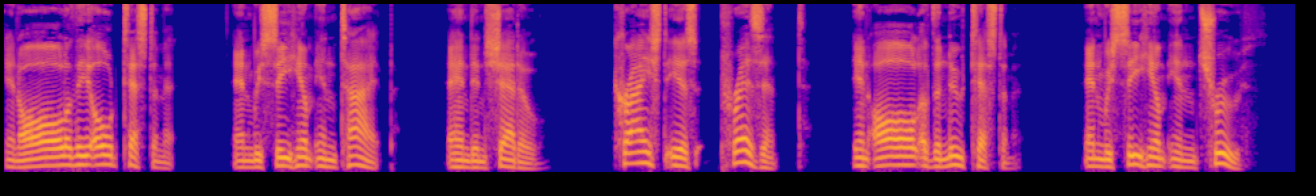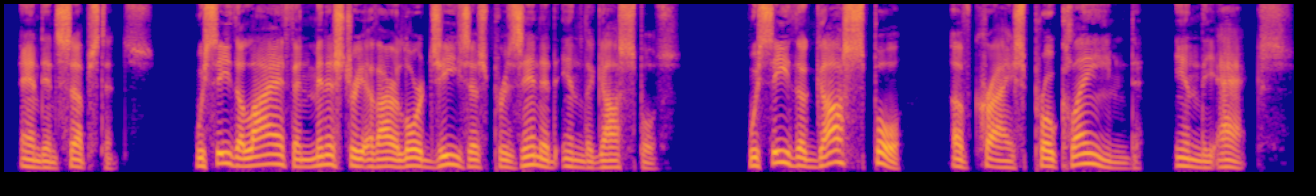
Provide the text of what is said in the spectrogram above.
in all of the Old Testament and we see him in type and in shadow. Christ is present in all of the New Testament, and we see him in truth and in substance. We see the life and ministry of our Lord Jesus presented in the Gospels. We see the gospel of Christ proclaimed in the Acts.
